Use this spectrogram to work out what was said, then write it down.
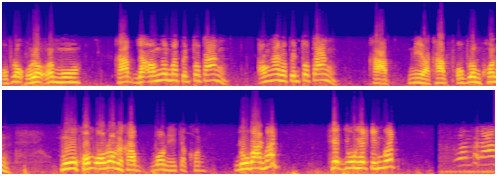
อบโลกอบโลกอบมูครับ อย่าเอาเงินมาเป็นตัวตั้ง เอางานมาเป็นตัวตั้ง ครับ นี่แหละครับ อบรมคนหมูผมอบรมเลยครับบ่หนี้จากคน อยู่บ้านมัด เฮ็ดอยู่เฮ็ดกินมัดรวมพลัง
